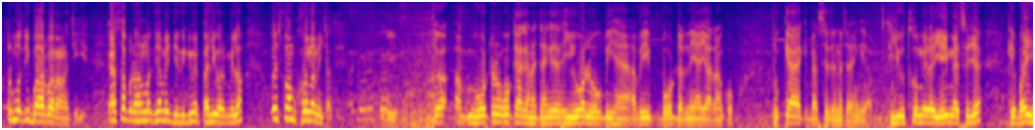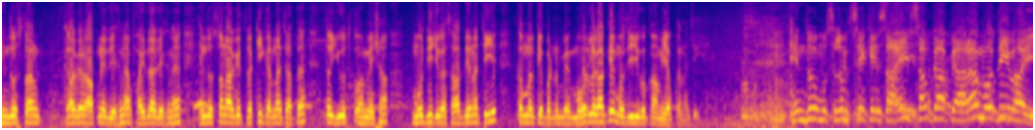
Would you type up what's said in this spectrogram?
और मोदी बार बार आना चाहिए। ऐसा प्रधानमंत्री हमें ज़िंदगी में पहली बार मिला और इसको हम खोना नहीं चाहते। तो अब वोटरों को क्या कहना चाहेंगे? जैसे युवा लोग भी हैं अभी वोट डालने हैं यारों को तो क्या एक मैसेज देना चाहेंगे आप? यूथ को मेरा यही मैसेज है कि भाई हिंदुस्तान का अगर आपने देखना है फ़ायदा देखना है हिंदुस्तान आगे तरक्की करना चाहता है तो यूथ को हमेशा मोदी जी का साथ देना चाहिए कमल के बटन पे मोहर लगा के मोदी जी को कामयाब करना चाहिए। हिंदू मुस्लिम सिख ईसाई सबका प्यारा मोदी भाई।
